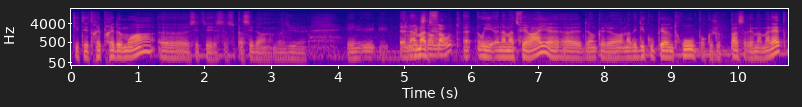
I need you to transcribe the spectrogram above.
qui était très près de moi. Euh, c'était, ça se passait dans, une, un, amas de, la route euh, Oui, un amas de ferraille. Euh, donc on avait découpé un trou pour que je passe avec ma mallette.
